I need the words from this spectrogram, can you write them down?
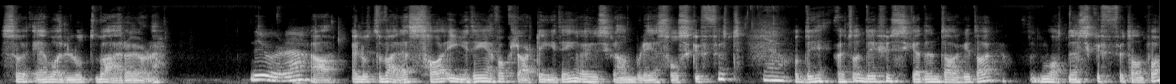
så jeg bare lot være å gjøre det. Du gjorde det? Ja, Jeg lot være, jeg sa ingenting, jeg forklarte ingenting, og jeg husker han ble så skuffet. Ja. Og det, vet du, det husker jeg den dag i dag, måten jeg skuffet han på.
